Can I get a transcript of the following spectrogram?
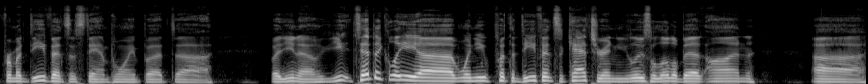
from a defensive standpoint, but uh, but you know, you typically uh, when you put the defensive catcher in, you lose a little bit on uh,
